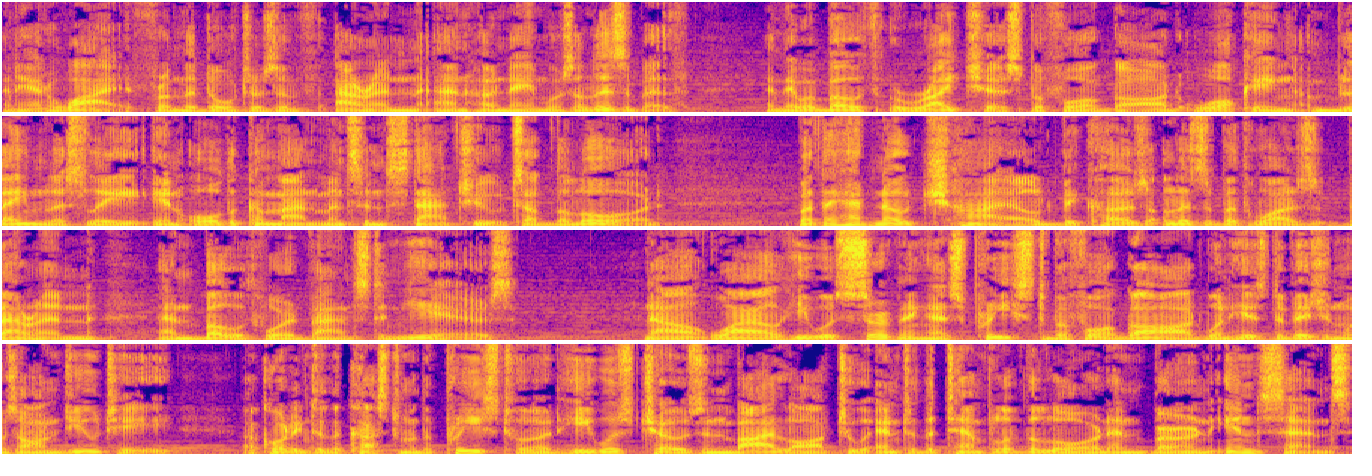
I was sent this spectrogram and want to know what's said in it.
and he had a wife from the daughters of Aaron, and her name was Elizabeth. And they were both righteous before God, walking blamelessly in all the commandments and statutes of the Lord. But they had no child, because Elizabeth was barren, and both were advanced in years. Now, while he was serving as priest before God when his division was on duty, according to the custom of the priesthood, he was chosen by lot to enter the temple of the Lord and burn incense.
